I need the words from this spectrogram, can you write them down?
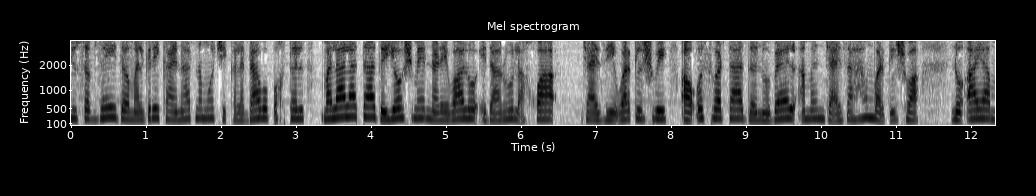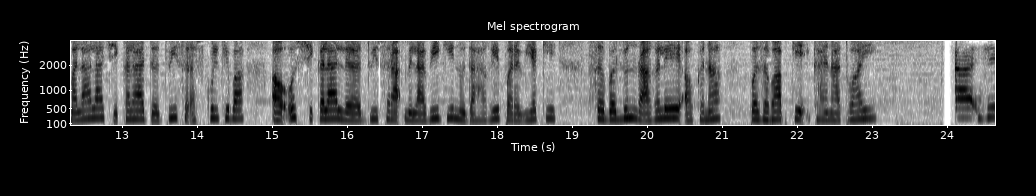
یوسفزۍ د ملګری کائنات نمو چې کله دا وپوښتل ملاله ته د یو شمېر نړیوالو ادارو لخوا جایزې ورکړل شوې او اوس ورته د نوبل امن جایزه هم ورکړل شو نو آیا ملاله چې کله د دوی سره سکول کې و او اوس چې کله له دوی سره ملاویږي نو د هغې پر رویه کې څه بدلون راغلی او کنه په جواب کې کائنات وایي جی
